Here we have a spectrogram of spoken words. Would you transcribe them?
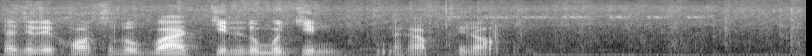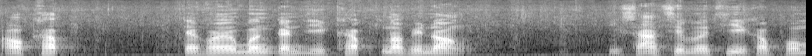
แล้วจะได้ขอสรุปว่ากินหรือบ่กินนะครับพี่น้องเอาครับจะค่อยมาเบิ่งกันอีกครับเนาะพี่น้องอีกสามสิบนาทีครับผม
